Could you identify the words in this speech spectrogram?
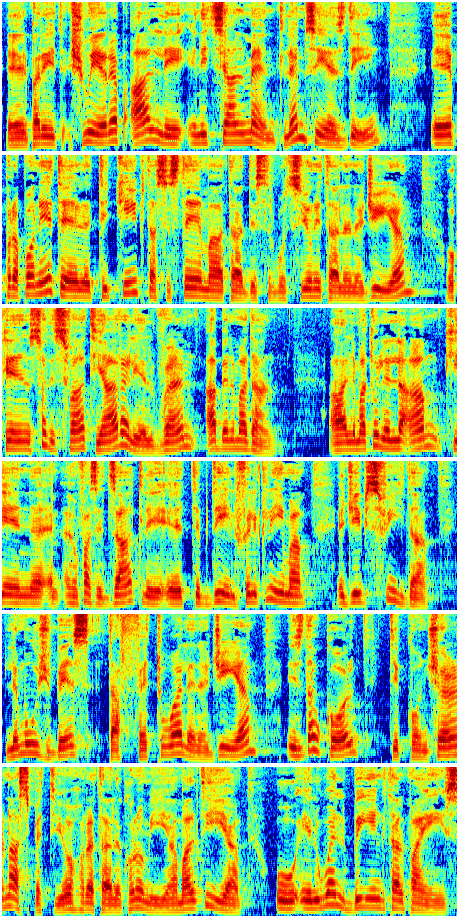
Il-Perit Xuereb qal li inizjalment l-MCSD ipproponiet il-titjib tas-sistema ta' distribuzzjoni tal-enerġija u kien sodisfatt jara li l-Gvern qabel ma' dan. Qal li matul il-laqgħa kien enfasizzat li t-tibdil fil-klima jġib sfida li mhux biss taffettwa l-enerġija iżda wkoll tikkonċerna aspetti oħra tal-ekonomija Maltija u l-well-being tal-pajjiż.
